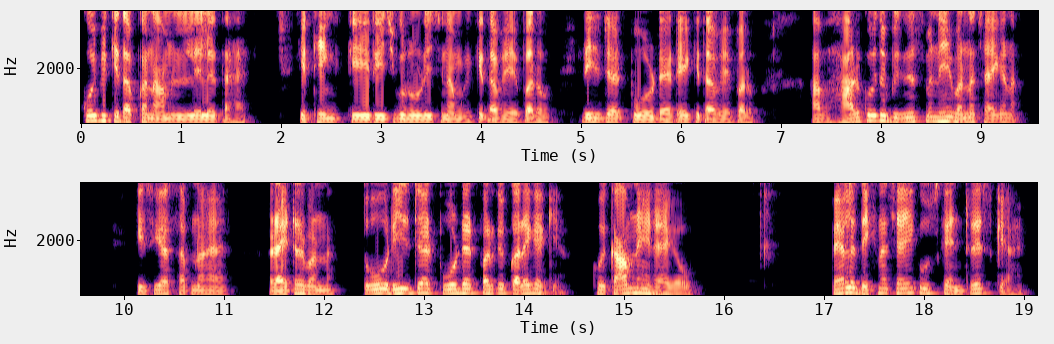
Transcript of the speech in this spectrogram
कोई भी किताब का नाम ले लेता है कि थिंक की रिच गुरु रिच नाम का किताब है, पढ़ो। रिच डैट पोर डैट एक किताब है, पढ़ो। अब हर कोई तो बिज़नेस में नहीं बनना चाहेगा ना। किसी का सपना है राइटर बनना तो वो रिच डैट पोर डैट पढ़ के करेगा क्या? कोई काम नहीं रहेगा वो। पहले देखना चाहिए कि उसका इंटरेस्ट क्या है।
